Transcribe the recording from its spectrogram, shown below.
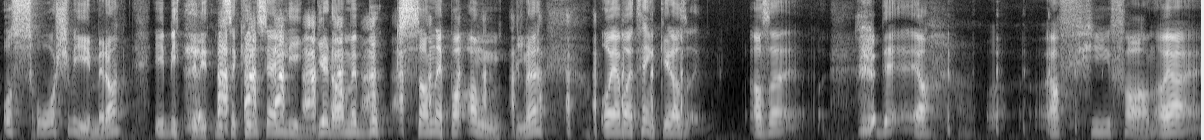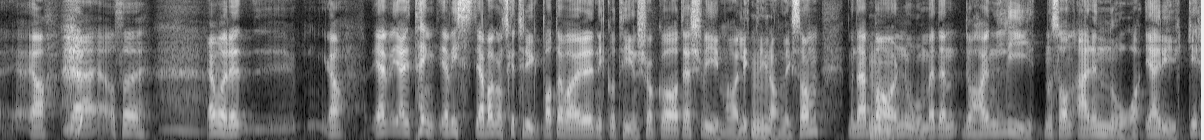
og så svimer av i bitte liten sekund, så jeg ligger da med buksa nedpå anklene, og jeg bare tenker altså, altså det, Ja. Ja, fy faen. Og jeg Ja, det er altså Jeg bare Ja. Jeg, jeg, tenkte, jeg visste, jeg var ganske trygg på at det var nikotinsjokk og at jeg svima litt. litt, grann, liksom. Men det er bare noe med den Du har en liten sånn Er det nå jeg ryker?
